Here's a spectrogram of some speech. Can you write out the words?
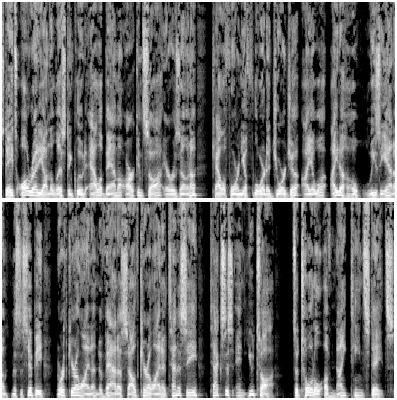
States already on the list include Alabama, Arkansas, Arizona, California, Florida, Georgia, Iowa, Idaho, Louisiana, Mississippi, North Carolina, Nevada, South Carolina, Tennessee, Texas, and Utah. It's a total of 19 states.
